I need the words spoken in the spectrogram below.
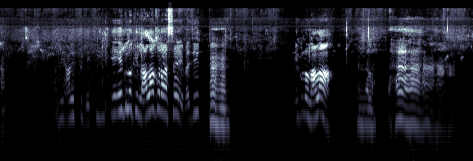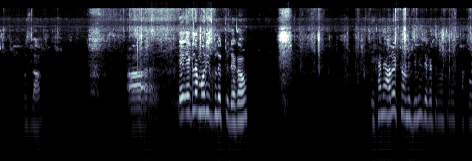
হ্যাঁ আমি আরেকটু দেখি। এগুলো কি লালা করা আছে বাজিৎ হ্যাঁ হ্যাঁ। এগুলো লালা? লালা। হ্যাঁ হ্যাঁ হ্যাঁ হ্যাঁ হ্যাঁ। বুঝলাম। এগুলো মরিচগুলো একটু দেখাও। এখানে আরও একটু আমি জিনিস দেখাতে মতন থাকো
